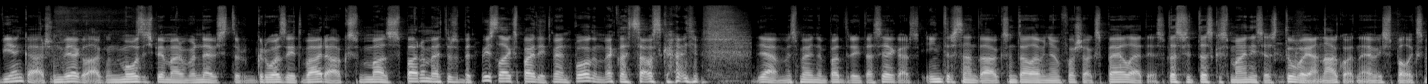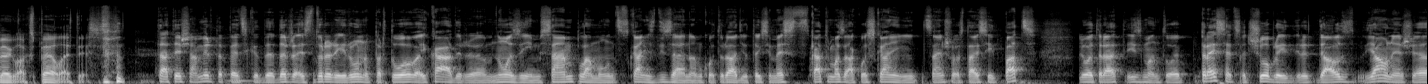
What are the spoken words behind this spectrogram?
vienkārši un vieglāk. Un mūziķis, piemēram, var nevis tur grozīt vairākus mazus parametrus, bet visu laiku spaidīt vienu pogu un meklēt savu skaņu. Jā, mēs mēģinām padarīt tās iekārtas interesantākas un tā, lai viņām foršāk spēlēties. Tas ir tas, kas mainīsies tuvajā nākotnē. Viss paliks vieglāk spēlēties. Tā tiešām ir, tāpēc, ka dažreiz tur arī runa par to, kāda ir um, nozīme samplam un skaņas dizainam, ko tur teiksim, es katru mazāko skaņu cenšos taisīt pats ļoti reti izmantoja presets, bet šobrīd ir daudz jauniešu, ja,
